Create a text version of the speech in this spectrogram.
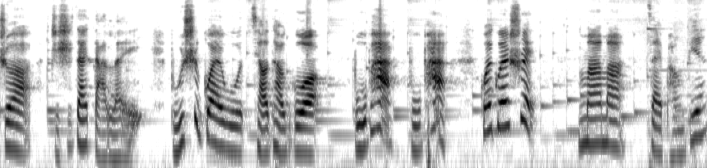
这只是在打雷，不是怪物敲糖果，不怕不怕，乖乖睡，妈妈在旁边。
